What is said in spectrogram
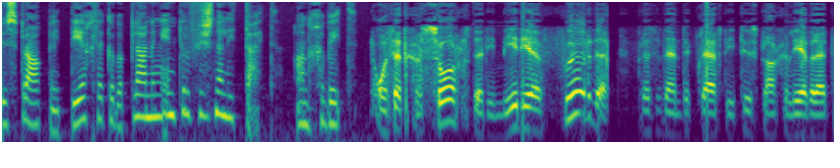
toespraak met deeglike beplanning en professionaliteit aangebied. Ons het gesorg dat die media voordat president de Klerk die toespraak gelewer het,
